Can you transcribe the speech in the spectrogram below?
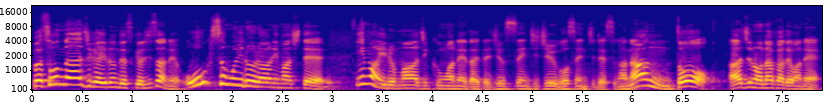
まあ、そんなアジがいるんですけど実はね大きさもいろいろありまして今いるマアジくんはね大体1 0センチ1 5センチですがなんとアジの中ではね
